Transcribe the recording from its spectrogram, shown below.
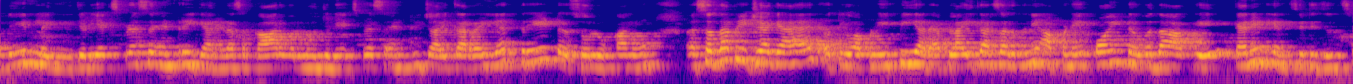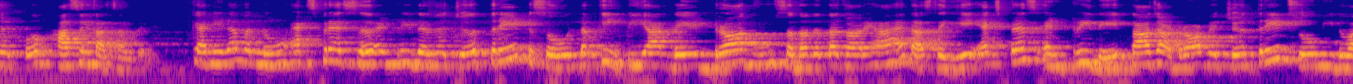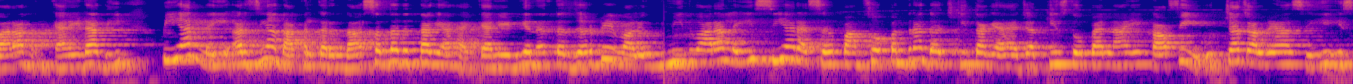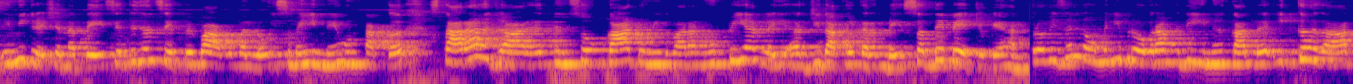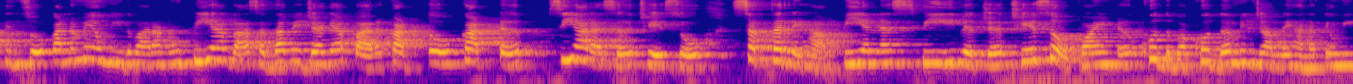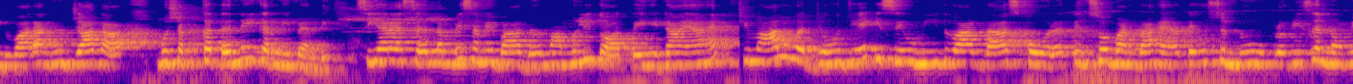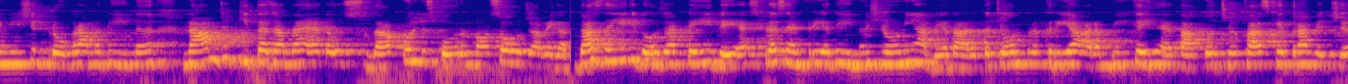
ਦੇਣ ਲਈ ਜਿਹੜੀ ਐਕਸਪ੍ਰੈਸ ਐਂਟਰੀ ਕੈਨੇਡਾ ਸਰਕਾਰ ਵੱਲੋਂ ਜਿਹੜੀ ਐਕਸਪ੍ਰੈਸ ਐਂਟਰੀ ਜਾਰੀ ਕਰ ਰਹੀ ਹੈ 6300 ਲੋਕਾਂ ਨੂੰ ਸੱਦਾ ਭੇਜਿਆ ਗਿਆ ਹੈ ਅਤੇ ਉਹ ਆਪਣੀ ਪੀਆਰ ਅਪਲਾਈ ਕਰ ਸਕਦੇ ਨੇ, ਆਪਣੇ ਪੁਆਇੰਟ ਵਧਾ ਕੇ ਕੈਨੇਡੀਅਨ ਸਿਟੀਜ਼ਨਸ਼ਿਪ ਹਾਸਲ ਕਰ ਸਕਦੇ ਨੇ। ਕੈਨੇਡਾ ਵੱਲੋਂ ਐਕਸਪ੍ਰੈਸ ਐਂਟਰੀ ਦੇ ਵਿੱਚ 6300 ਲੱਕੀ ਪੀਆਰ ਦੇ ਡਰਾ ਨੂੰ ਸੱਦਾ ਦਿੱਤਾ ਜਾ ਰਿਹਾ ਹੈ। ਦੱਸ ਦਈਏ, ਐਕਸਪ੍ਰੈਸ ਐਂਟਰੀ ਦੇ ਤਾਜ਼ਾ ਡਰਾ ਵਿੱਚ 6300 ਉਮੀਦਵਾਰਾਂ ਨੂੰ ਕੈਨੇਡਾ ਦੀ ਪੀਆਰ ਲਈ ਅਰਜ਼ੀਆਂ ਦਾਖਲ ਕਰਨ ਦਾ ਸੱਦਾ ਦਿੱਤਾ ਗਿਆ ਹੈ। ਕੈਨੇਡੀਅਨ ਤਜਰਬੇ ਵਾਲੇ ਉਮੀਦਵਾਰਾਂ ਲਈ ਸੀਆਰਐਸ 515 ਦਰਜ ਕੀਤਾ ਗਿਆ ਹੈ, ਜਦਕਿ ਇਸ ਤੋਂ ਪਹਿਲਾਂ ਇਹ ਕਾਫੀ ਉੱਚਾ ਚੱਲ ਰਿਹਾ ਸੀ। ਇਸ ਇਮੀਗ੍ਰੇਸ਼ਨ ਅਤੇ ਸਿਟੀਜ਼ਨਸ਼ਿਪ ਵਿਭਾਗ ਵੱਲੋਂ ਇਸ ਮਹੀਨੇ ਹੁਣ ਤੱਕ 17361 ਉਮੀਦਵਾਰਾਂ ਨੂੰ ਪੀਆਰ ਲਈ ਅਰਜ਼ੀ ਦਾਖਲ ਕਰਨ ਦੇ ਸੱਦੇ ਭੇਜ ਚੁੱਕੇ ਹਨ। ਪ੍ਰੋਵੀਜ਼ਨ ਨੋਮਿਨੀ ਪ੍ਰੋਗਰਾਮ ਅਧੀਨ ਕੱਲ 1391 ਉਮੀਦਵਾਰਾਂ ਨੂੰ ਪੀਆਰ ਦਾ ਸੱਦਾ ਭੇਜਿਆ ਗਿਆ, ਪਰ ਘੱਟ ਤੋਂ ਘੱਟ ਸੀਆਰਐਸ 670 ਰਿਹਾ। ਪੀਐਨਐਸਪੀ ਵਿੱਚ 600 ਪੁਆਇੰਟ ਖੁਦ ਬਖੁਦ ਮਿਲ ਜਾਂਦੇ ਹਨ ਅਤੇ ਉਮੀਦਵਾਰਾਂ ਨੂੰ ਜ਼ਿਆਦਾ ਮੁਸ਼ਕਲ ਨਹੀਂ ਕਰਨੀ ਪੈਂਦੀ। ਸੀਆਰਐਸ ਲੰਬੇ ਸਮੇਂ ਬਾਅਦ ਮਾਮੂਲੀ ਤੌਰ ਤੇ ਹੇਠਾਂ ਹੈ। ਸ਼ਿਮਾਲ ਵਜੋਂ ਜੇ ਕਿਸੇ ਉਮੀਦਵਾਰ ਦਾ ਸਕੋਰ 300 ਬਣਦਾ ਹੈ ਤੇ ਉਸ ਨੂੰ ਪ੍ਰੋਵੀਜ਼ਨ ਨੋਮੀਨੇਸ਼ਨ ਪ੍ਰੋਗਰਾਮ ਅਧੀਨ ਨਾਮਜ਼ਦ ਕੀਤਾ ਜਾਂਦਾ ਹੈ ਤਾਂ ਉਸ ਦਾ ਕੁੱਲ ਸਕੋਰ 900 ਹੋ ਜਾਵੇਗਾ। ਦੱਸ ਦਈਏ ਕਿ 2023 ਦੇ ਐਕਸਪ੍ਰੈਸ ਐਂਟਰੀ ਅਧੀਨ ਸ਼੍ਰੋਣੀਆਂ ਦੇ ਆਧਾਰਿਤ ਚੋਣ ਪ੍ਰਕਿਰਿਆ ਆਰੰਭੀ ਗਈ ਹੈ ਤਾਂ ਕੁਝ ਖਾਸ ਖੇਤਰਾਂ ਵਿੱਚ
